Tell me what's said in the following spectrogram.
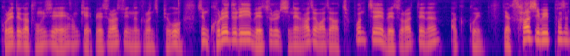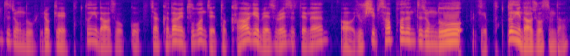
고래들과 동시에 함께 매수를 할 수 있는 그런 지표고 지금 고래들이 매수를 진행하자마자 첫 번째 매수를 할 때는 아크코인 약 41% 정도 이렇게 폭등이 나와주었고 자 그 다음에 두 번째 더 강하게 매수를 했을 때는 어 64% 정도 이렇게 폭등이 나와주었습니다.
